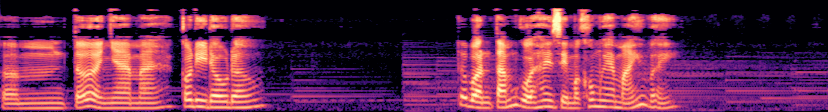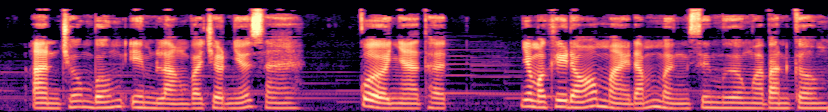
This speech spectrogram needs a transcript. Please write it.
Ừm Tớ ở nhà mà Có đi đâu đâu. Tớ bận tắm gội hay gì mà không nghe máy vậy? Anh trông bóng im lặng và chợt nhớ xa, Cô ở nhà thật. Nhưng mà khi đó mải đắm mình xin mưa ngoài ban công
